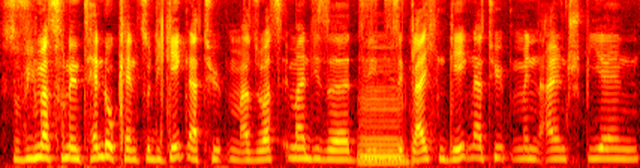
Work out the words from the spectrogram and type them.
so wie man es von Nintendo kennt, so die Gegnertypen. Also du hast immer diese, die, mhm. diese gleichen Gegnertypen in allen Spielen,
